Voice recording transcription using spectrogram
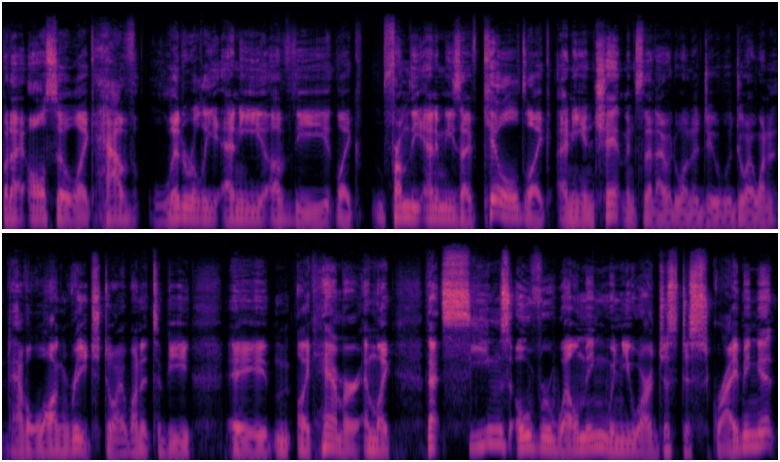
but I also like have literally any of the like from the enemies I've killed like any enchantments that I would want to do. Do I want it to have a long reach? Do I want it to be a like hammer? And like that seems overwhelming when you are just describing it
